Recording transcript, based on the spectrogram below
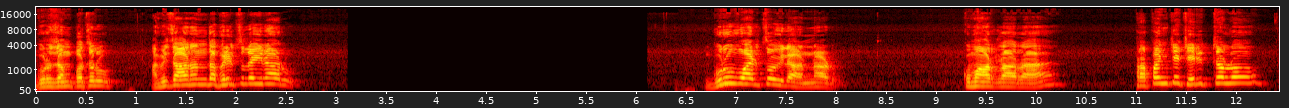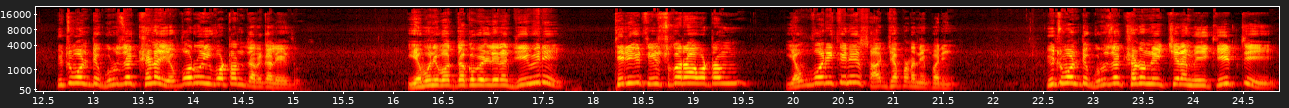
గురు దంపతులు అమితానంద భరితులైనారు. గురువు వారితో ఇలా అన్నాడు కుమారులారా ప్రపంచ చరిత్రలో ఇటువంటి గురుదక్షిణ ఎవ్వరూ ఇవ్వటం జరగలేదు. యముని వద్దకు వెళ్ళిన జీవిని తిరిగి తీసుకురావటం ఎవ్వరికీ సాధ్యపడని పని. ఇటువంటి గురుదక్షిణను ఇచ్చిన మీ కీర్తి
